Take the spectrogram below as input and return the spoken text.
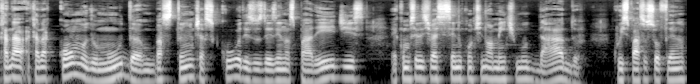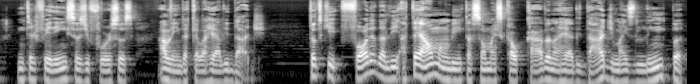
cada, cada cômodo muda bastante as cores, os desenhos nas paredes. É como se ele estivesse sendo continuamente mudado, com o espaço sofrendo interferências de forças além daquela realidade. Tanto que fora dali até há uma ambientação mais calcada na realidade, mais limpa.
